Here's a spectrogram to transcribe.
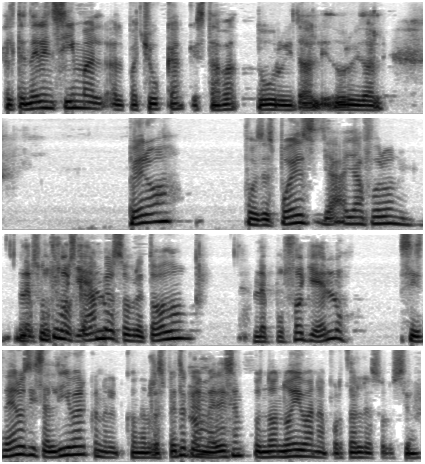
el tener encima al, Pachuca, que estaba duro y dale, duro y dale. Pero, pues después ya, ya fueron los últimos cambios, sobre todo. Le puso hielo. Cisneros y Saldívar, con el, con el respeto que merecen, pues no, no iban a aportarle solución.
